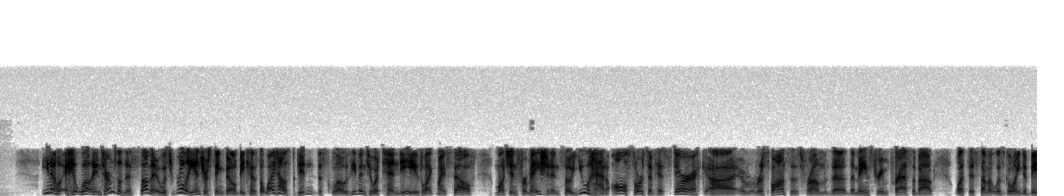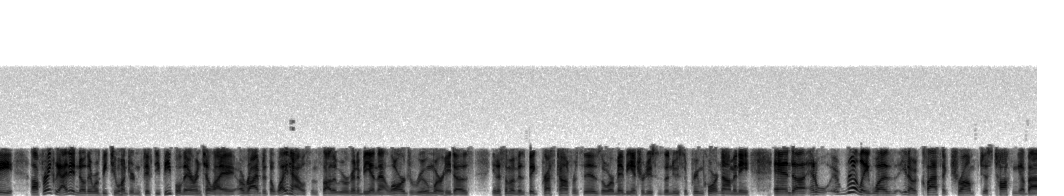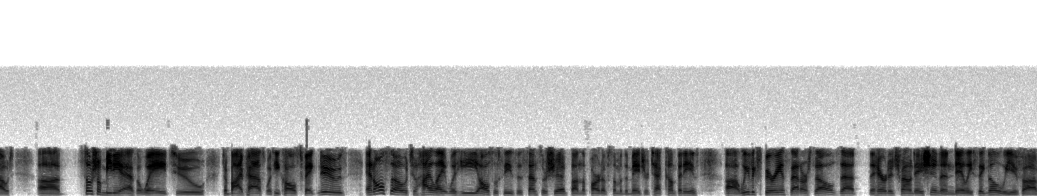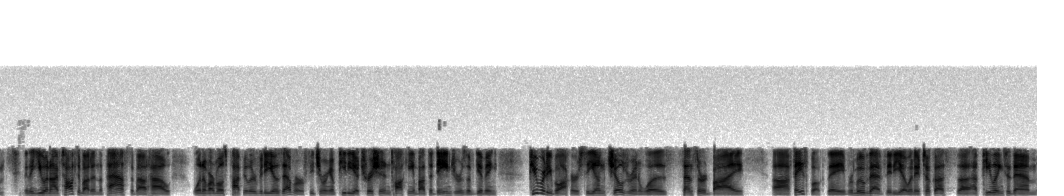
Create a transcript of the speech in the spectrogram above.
You know, well, in terms of this summit, it was really interesting, Bill, because the White House didn't disclose, even to attendees like myself, much information, and so you had all sorts of hysteric uh, responses from the the mainstream press about what this summit was going to be. Uh, frankly, I didn't know there would be 250 people there until I arrived at the White House and saw that we were going to be in that large room where he does, you know, some of his big press conferences or maybe introduces a new Supreme Court nominee. And uh, and it really was, you know, classic Trump just talking about. Uh, social media as a way to to bypass what he calls fake news and also to highlight what he also sees as censorship on the part of some of the major tech companies. Uh, we've experienced that ourselves at the Heritage Foundation and Daily Signal. We've, um, I think you and I have talked about in the past about how one of our most popular videos ever, featuring a pediatrician talking about the dangers of giving puberty blockers to young children, was censored by uh, Facebook. They removed that video, and it took us uh, appealing to them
